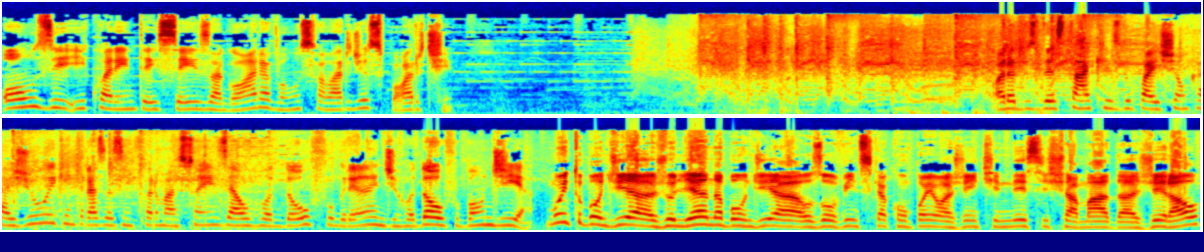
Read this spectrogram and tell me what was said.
11h46 agora, vamos falar de esporte. Hora dos destaques do Paixão Caju e quem traz as informações é o Rodolfo Grande. Rodolfo, bom dia. Muito bom dia, Juliana. Bom dia aos ouvintes que acompanham a gente nesse chamada geral.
